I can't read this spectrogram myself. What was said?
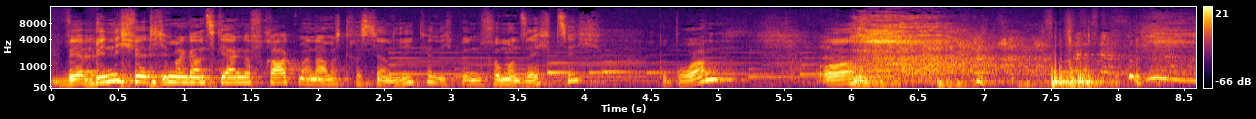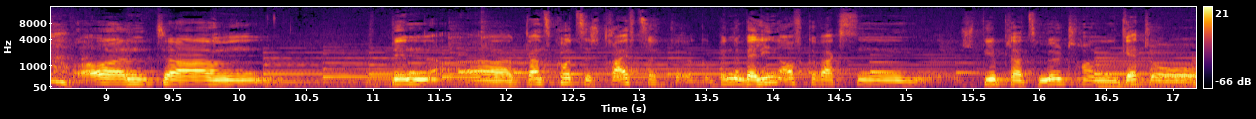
Wer bin ich, werde ich immer ganz gern gefragt. Mein Name ist Christian Rieken, ich bin 65, geboren. Und, und ähm, bin äh, ganz kurz Streifzug, bin in Berlin aufgewachsen, Spielplatz Mülltonnen, Ghetto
